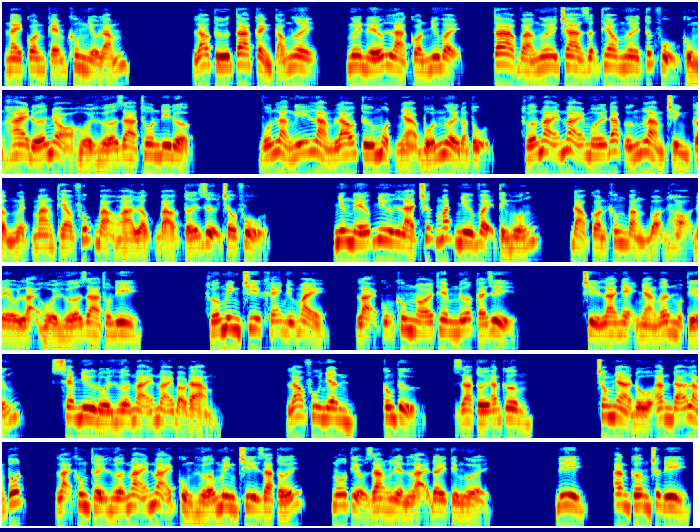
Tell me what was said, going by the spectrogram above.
Nay con kém không nhiều lắm. Lao tứ ta cảnh cáo ngươi, ngươi nếu là còn như vậy, ta và ngươi cha dẫn theo ngươi tức phụ cùng hai đứa nhỏ hồi hứa ra thôn đi được. Vốn là nghĩ làm lao tứ một nhà bốn người đoàn tụ, hứa mãi mãi mới đáp ứng làm trình cẩm nguyệt mang theo phúc bảo hòa lộc bảo tới dự châu phủ. Nhưng nếu như là trước mắt như vậy tình huống, đảo còn không bằng bọn họ đều lại hồi hứa ra thôn đi. Hứa Minh Chi khẽ như mày, lại cũng không nói thêm nữa cái gì. Chỉ là nhẹ nhàng ân một tiếng, xem như đối hứa mãi mãi bảo đảm. Lao phu nhân, công tử, ra tới ăn cơm. Trong nhà đồ ăn đã làm tốt, lại không thấy hứa mãi mãi cùng hứa Minh Chi ra tới, nô tiểu giang liền lại đây tìm người. Đi, ăn cơm trước đi.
